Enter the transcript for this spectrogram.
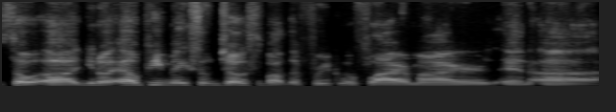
so uh, you know, LP makes some jokes about the frequent flyer Myers, and uh,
